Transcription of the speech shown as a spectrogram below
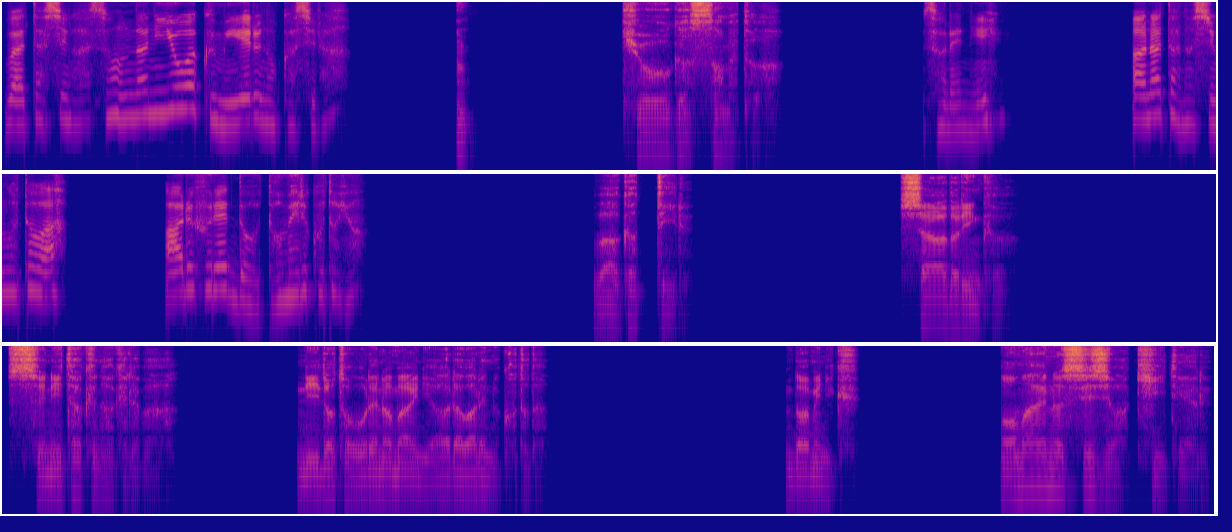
私がそんなに弱く見えるのかしら？今日が冷めた。それにあなたの仕事はアルフレッドを止めることよ。分かっているシャードリンカー死にたくなければ二度と俺の前に現れぬことだ。ドミニクお前の指示は聞いてやる。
